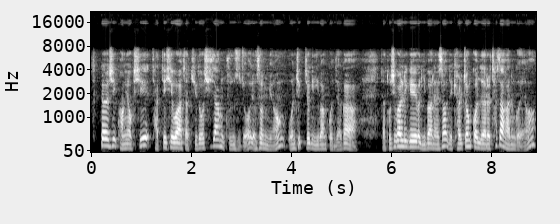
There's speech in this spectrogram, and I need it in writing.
특별시, 광역시, 자치시와 자치도, 시장, 군수죠. 6명 원칙적인 입안권자가 자, 도시관리계획을 입안해서 이제 결정권자를 찾아가는 거예요.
